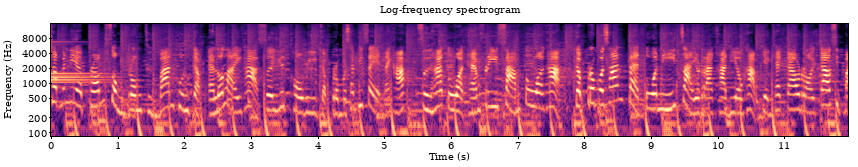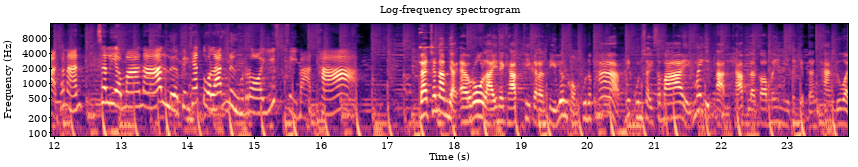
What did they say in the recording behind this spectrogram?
ช็อปมาเนียพร้อมส่งตรงถึงบ้านคุณกับ a อ r o l i g h t ค่ะ เสื้อยืดโควีกับโปรโมชั่นพิเศษนะคะ ซื้อ 5 ตัวแถมฟรี 3 ตัวค่ะ กับโปรโมชั่น 8 ตัวนี้จ่ายราคาเดียวค่ะ เพียงแค่ 990 บาทเท่านั้น เฉลี่ยมานะ เหลือเพียงแค่ตัวละ 124 บาทค่ะ แบรนด์ชั้นนำอย่าง Aero Light นะครับที่การันตีเรื่องของคุณภาพ ให้คุณใส่สบาย ไม่อึดอัดครับ แล้วก็ไม่มีตะเข็บด้านข้างด้วย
